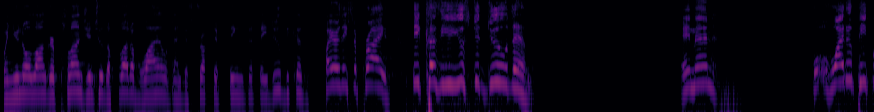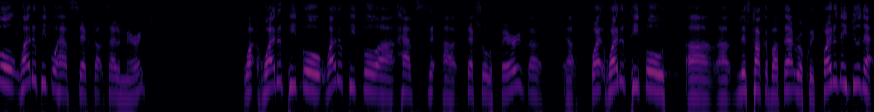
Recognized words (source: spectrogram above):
when you no longer plunge into the flood of wild and destructive things that they do. Because why are they surprised? Because you used to do them. Amen. Why do people why do people have sex outside of marriage? Why, why do people why do people uh, have se- uh, sexual affairs? Uh, uh why, why do people uh, uh, let's talk about that real quick. Why do they do that?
